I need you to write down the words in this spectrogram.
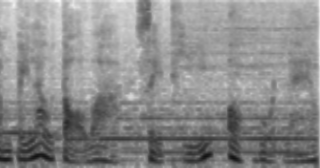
นำไปเล่าต่อว่าเศรษฐีออกบวชแล้ว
